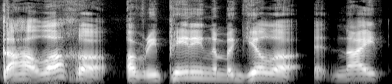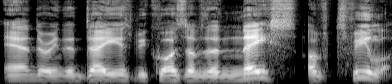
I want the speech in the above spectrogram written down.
The halacha of repeating the Megillah at night and during the day is because of the nace of tefillah.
